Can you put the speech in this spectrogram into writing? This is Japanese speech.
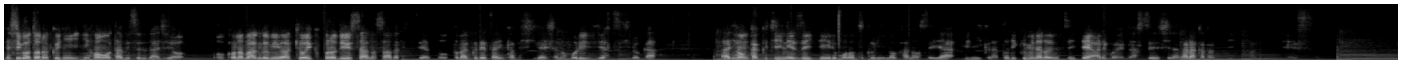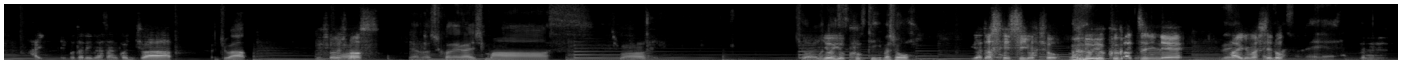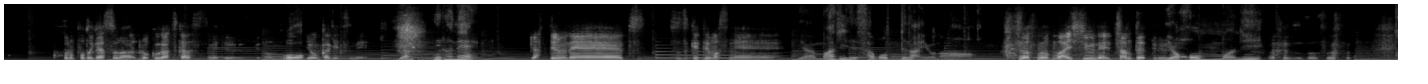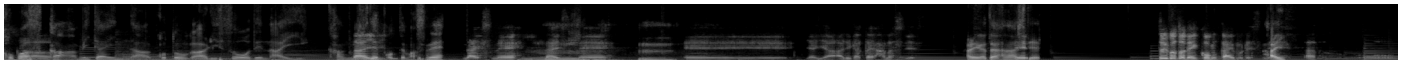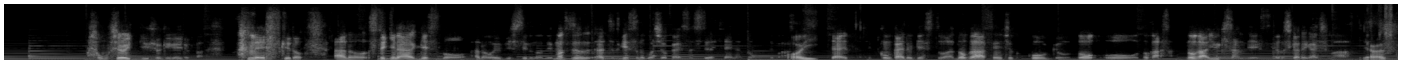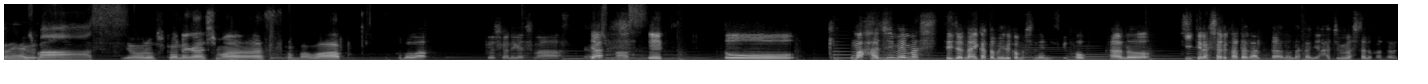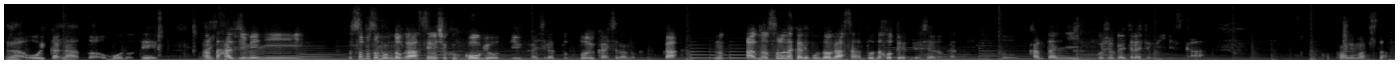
手仕事の国、日本を旅するラジオ。この番組は教育プロデューサーの澤田哲也とトラックデザイン株式会社の堀内康弘が日本各地に根付いているものづくりの可能性やユニークな取り組みなどについてあれこれ脱線しながら語っていく番組です。はい。ということで皆さん、こんにちは。こんにちは。よろしくお願いします。よろしくお願いします。します。じゃあ今日もいよいよ脱線していきましょいや、脱線していきましょう。いよいよ9月にね、う。ね入りましてね。うんこのポッドキャストは6月から進めてるんですけど、お4ヶ月目。やってるね。やってるねつ続けてますね。いや、マジでサボってないよな。毎週ね、ちゃんとやってるいや、ほんまにそうそうそう飛ばすかみたいなことがありそうでない感じで撮ってますね。ないですね。うんないですね。うん。えー、いやいや、ありがたい話です。ありがたい話で。ということで、今回もですね、はいあの面白いっていう表現がいるかわかんないですけど、あの素敵なゲストをあのお呼びしているので、まずあちょっとゲストのご紹介させていただきたいなと思ってます。はい。じゃあ今回のゲストは野川染色工業のお野川さん、野川祐樹さんです。よろしくお願いします。よろしくお願いします。よろしくお願いします。こんばんは。こんばんは。よろしくお願いします。おじゃあ。えっと、まあ、初めましてじゃない方もいるかもしれないんですけど、あの、聞いてらっしゃる方々の中には、初めましての方が多いかなとは思うので、まずはじめに、そもそも野川染色工業っていう会社がどどういう会社なのかとか、のあのその中でも野川さんはどんなことをやってらっしゃるのかっていうことを簡単にご紹介いただいてもいいですか？わかりました。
